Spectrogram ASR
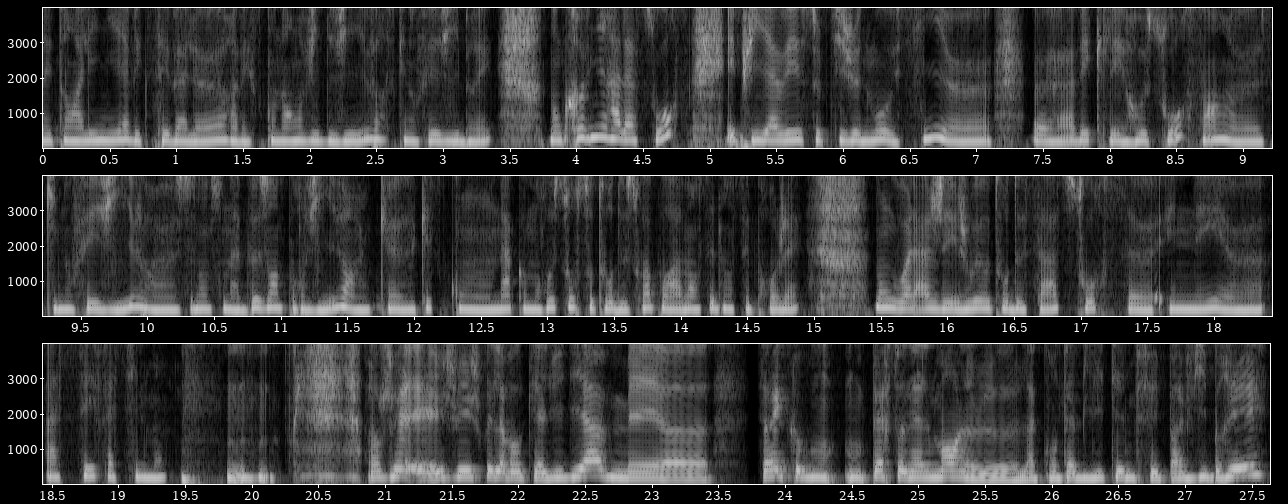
étant aligné avec ses valeurs, avec ce qu'on a envie de vivre, ce qui nous fait vibrer. Donc revenir à la source. Et puis il y avait ce petit jeu de mots aussi avec les ressources, hein, ce qui nous fait vivre, ce dont on a besoin pour vivre. Qu'est-ce qu'on a comme ressources autour de soi pour avancer dans ses projets. Voilà, j'ai joué autour de ça. Source euh, est née euh, assez facilement. Alors je vais, je vais jouer l'avocat du diable, mais euh, c'est vrai que personnellement, la comptabilité me fait pas vibrer.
